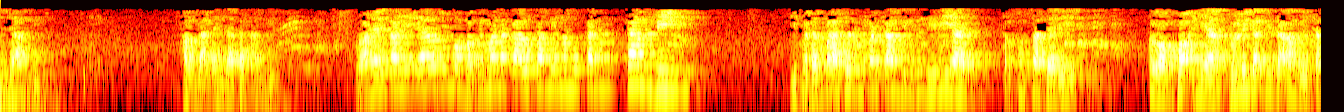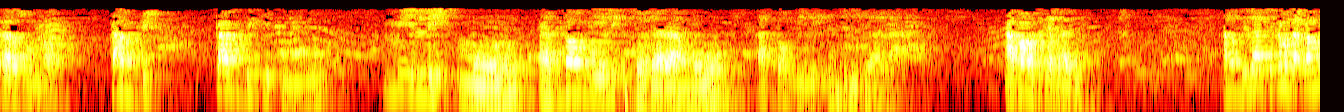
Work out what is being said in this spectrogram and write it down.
bisa ambil. Kalau nggak ada yang datang ambil. Kalau ada yang tanya, ya Rasulullah bagaimana kalau kami menemukan kambing di padang pasir menemukan kambing sendirian tersesat dari kelompoknya, boleh nggak kita ambil kata Rasulullah? Kambing, kambing itu milikmu atau milik saudaramu atau miliknya serigala. Apa maksudnya berarti? Ambil aja. Kalau nggak kamu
